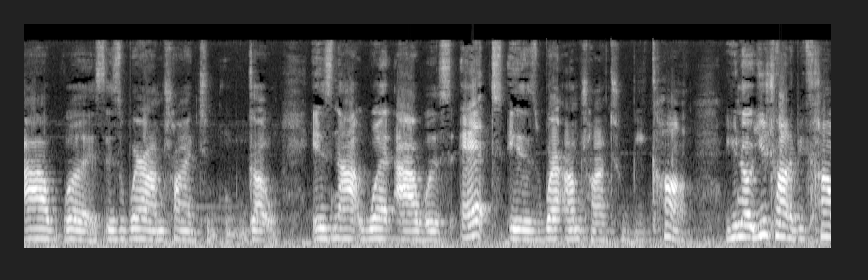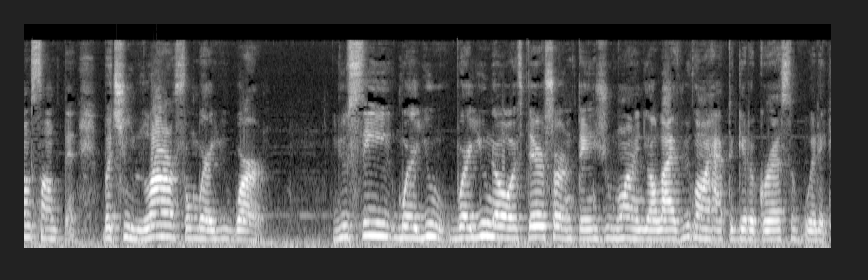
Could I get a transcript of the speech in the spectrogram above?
I was. It's where I'm trying to go. It's not what I was at. Is where I'm trying to become. You know, you're trying to become something, but you learn from where you were. You see where you where you know if there are certain things you want in your life, you're gonna have to get aggressive with it.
